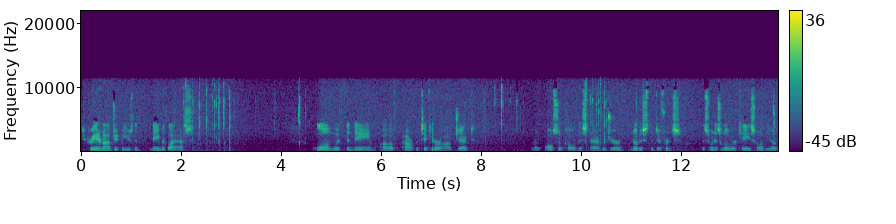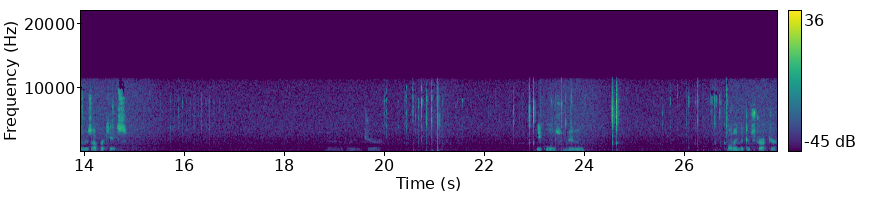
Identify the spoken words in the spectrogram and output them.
To create an object, we use the name of class along with the name of our particular object. I'll also call this averager. Notice the difference. This one is lowercase while the other is uppercase. Averager equals new, calling the constructor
